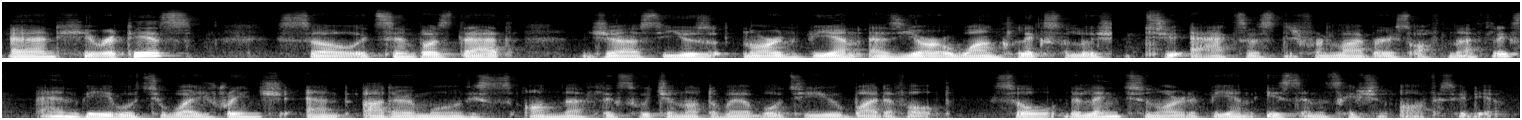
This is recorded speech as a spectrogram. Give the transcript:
and here it is. So it's simple as that. Just use NordVPN as your one-click solution to access different libraries of Netflix and be able to watch Grinch and other movies on Netflix which are not available to you by default. So the link to NordVPN is in the description of this video.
